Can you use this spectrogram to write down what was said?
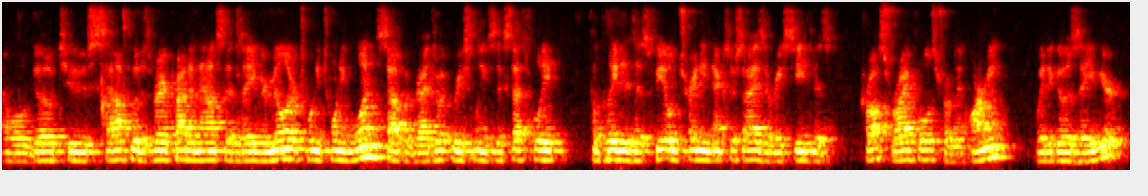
I will go to Southwood is very proud to announce that Xavier Miller, 2021 Southwood graduate, recently successfully completed his field training exercise and received his cross rifles from the Army. Way to go, Xavier.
